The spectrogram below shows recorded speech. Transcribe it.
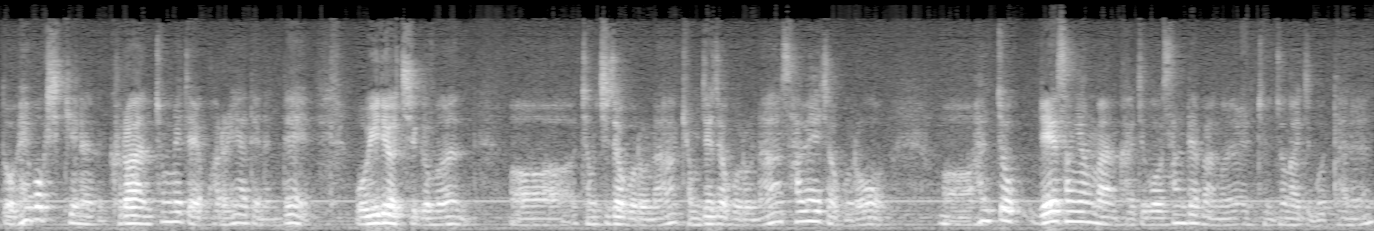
또 회복시키는 그러한 촉매제 역할을 해야 되는데 오히려 지금은 어, 정치적으로나 경제적으로나 사회적으로 어, 한쪽의 성향만 가지고 상대방을 존중하지 못하는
